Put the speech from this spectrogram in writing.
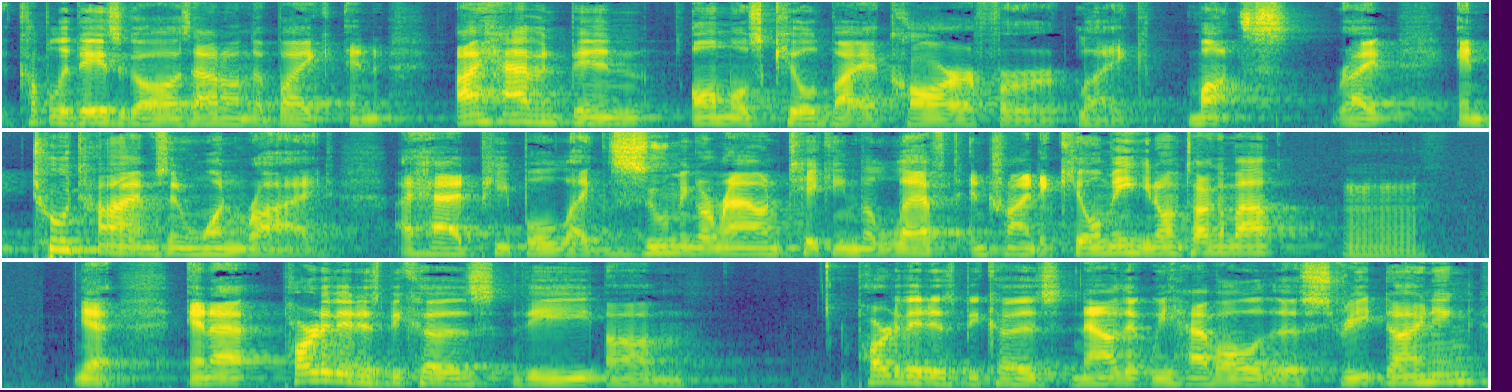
a couple of days ago, I was out on the bike and I haven't been almost killed by a car for like months. Right. And two times in one ride, I had people like zooming around, taking the left and trying to kill me. You know what I'm talking about? Yeah, and uh, part of it is because the um, part of it is because now that we have all of the street dining,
